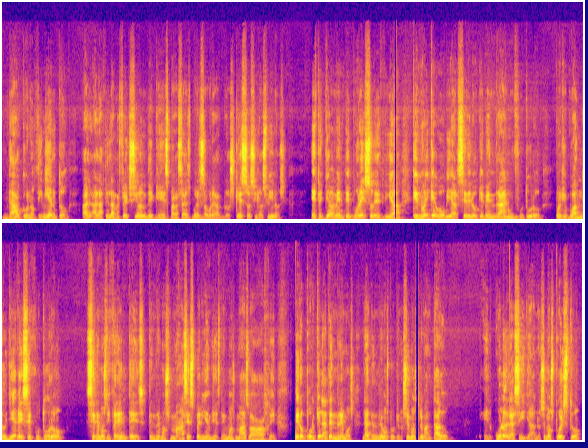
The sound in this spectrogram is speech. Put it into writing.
da conocimiento al, hacer la reflexión de que es para saber saborear los quesos y los vinos. Efectivamente, por eso decía que no hay que agobiarse de lo que vendrá en un futuro, porque cuando llegue ese futuro, seremos diferentes, tendremos más experiencias, tendremos más bagaje. Pero ¿por qué la tendremos? La tendremos porque nos hemos levantado el culo de la silla, nos hemos puesto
